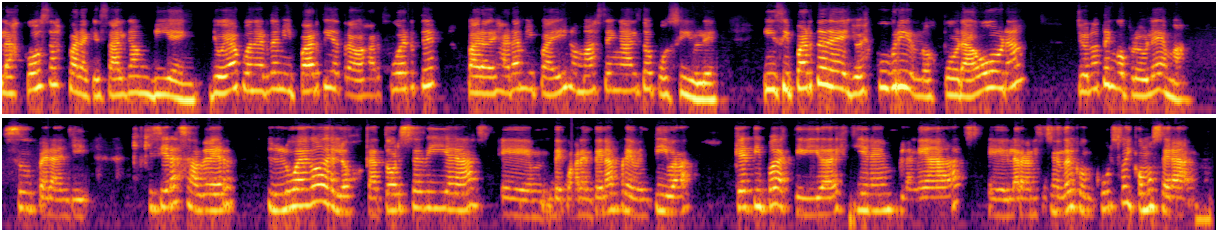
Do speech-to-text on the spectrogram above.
las cosas para que salgan bien. Yo voy a poner de mi parte y a trabajar fuerte para dejar a mi país lo más en alto posible. Y si parte de ello es cubrirlos por ahora, yo no tengo problema. Super, Angie. Quisiera saber, luego de los 14 días eh, de cuarentena preventiva, qué tipo de actividades tienen planeadas eh, la organización del concurso y cómo serán.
